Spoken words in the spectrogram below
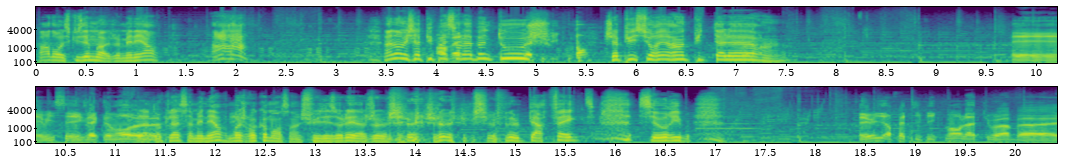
Pardon, excusez-moi, je m'énerve. Ah Ah non, mais j'appuie pas En sur fait, la bonne Bah, touche typiquement, J'appuie sur R1 depuis tout à l'heure. Et oui, c'est exactement. euh, Voilà, donc là, ça m'énerve. Moi, je recommence. hein. Je suis désolé. hein. Je, je, je, je veux le perfect. C'est horrible. Et oui, en fait, typiquement, là, tu vois, bah,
